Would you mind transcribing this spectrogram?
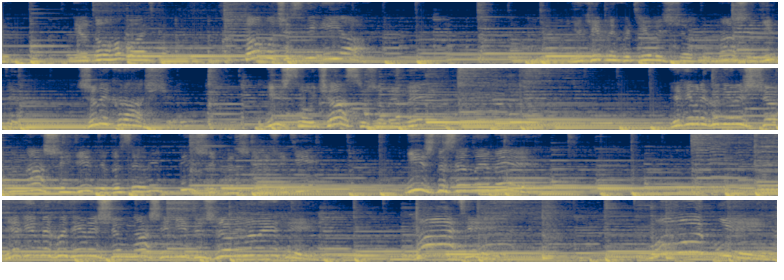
ні одного батька, в тому числі і я, які б не хотіли, щоб наші діти жили краще, ніж свого часу жили ми які не хотіли, щоб наші діти досягли більше вершин в житті, ніж досягли ми. Які б не хотіли, щоб наші діти жили великі, багаті, могутні,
